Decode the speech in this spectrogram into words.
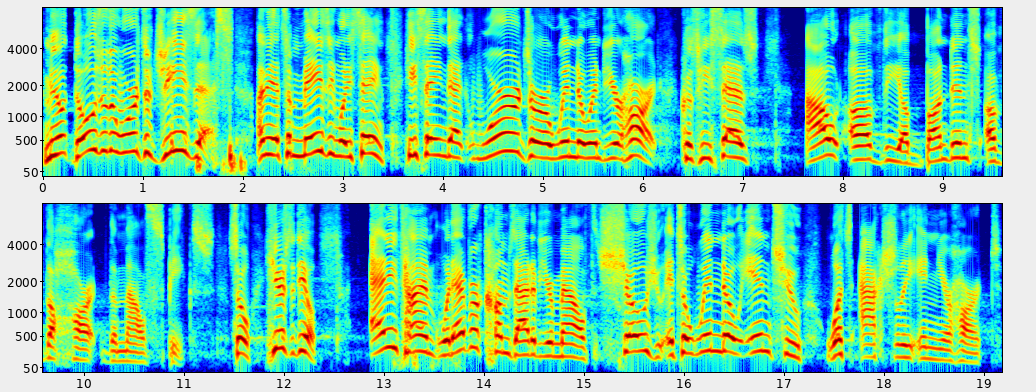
I mean, those are the words of Jesus. I mean, it's amazing what he's saying. He's saying that words are a window into your heart because he says, out of the abundance of the heart, the mouth speaks. So here's the deal anytime whatever comes out of your mouth shows you, it's a window into what's actually in your heart.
